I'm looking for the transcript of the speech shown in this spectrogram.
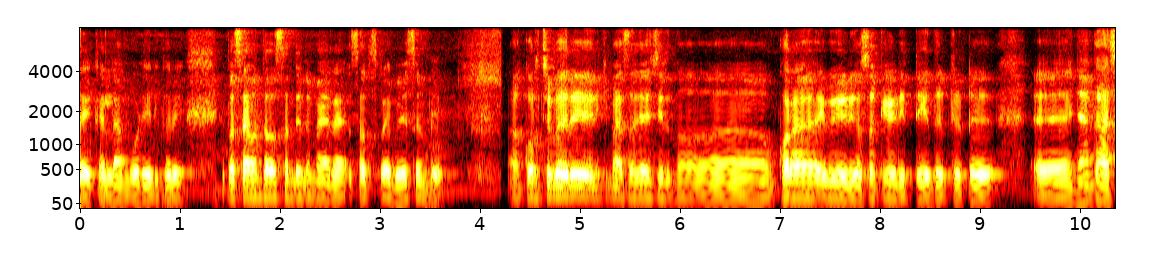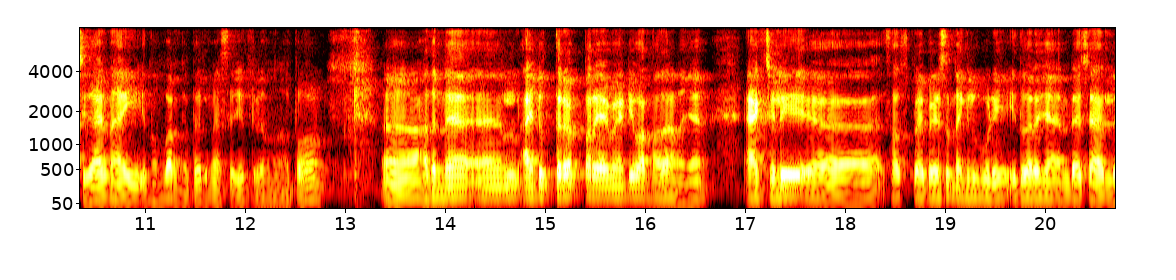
ലൈക്ക് എല്ലാം കൂടി എനിക്കൊരു ഇപ്പോൾ സെവൻ തൗസൻഡിന് മേലെ സബ്സ്ക്രൈബേഴ്സ് ഉണ്ട്. കുറച്ച് പേര് എനിക്ക് മെസ്സേജ് അയച്ചിരുന്നു. കുറേ വീഡിയോസൊക്കെ എഡിറ്റ് ചെയ്തിട്ടിട്ട് ഞാൻ കാശുകാരനായി എന്നും പറഞ്ഞിട്ട് ഒരു മെസ്സേജ് ഇട്ടിരുന്നു. അപ്പോൾ അതിന്റെ അതിന്റെ ഉത്തരം പറയാൻ വേണ്ടി വന്നതാണ് ഞാൻ. ആക്ച്വലി സബ്സ്ക്രൈബേഴ്സ് ഉണ്ടെങ്കിൽ കൂടി ഇതുവരെ ഞാൻ എന്റെ ചാനൽ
